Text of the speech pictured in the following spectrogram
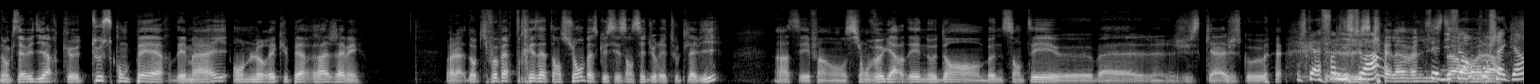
Donc ça veut dire que tout ce qu'on perd d'émail, on ne le récupérera jamais. Voilà. Donc il faut faire très attention parce que c'est censé durer toute la vie. Hein, c'est, enfin, si on veut garder nos dents en bonne santé, euh, bah, jusqu'à jusqu'au Jusqu'à la fin de l'histoire. jusqu'à la fin de C'est l'histoire, différent voilà. pour chacun.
